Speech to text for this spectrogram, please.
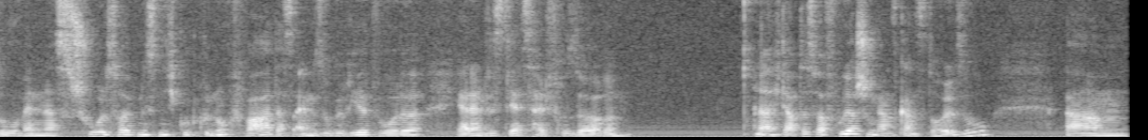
So, wenn das Schulzeugnis nicht gut genug war, dass einem suggeriert wurde, ja, dann bist du jetzt halt Friseurin. Na, ich glaube, das war früher schon ganz, ganz doll so. Ähm,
